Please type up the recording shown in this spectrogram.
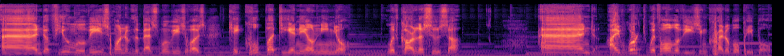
and a few movies. One of the best movies was Que Culpa Tiene El Niño with Carla Souza. And I've worked with all of these incredible people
